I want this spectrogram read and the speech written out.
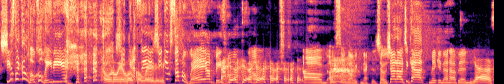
she's like a local lady. totally a local it. She gives stuff away on Facebook. So, um, I'm so glad we connected. So shout out to Kat making that happen. yes,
